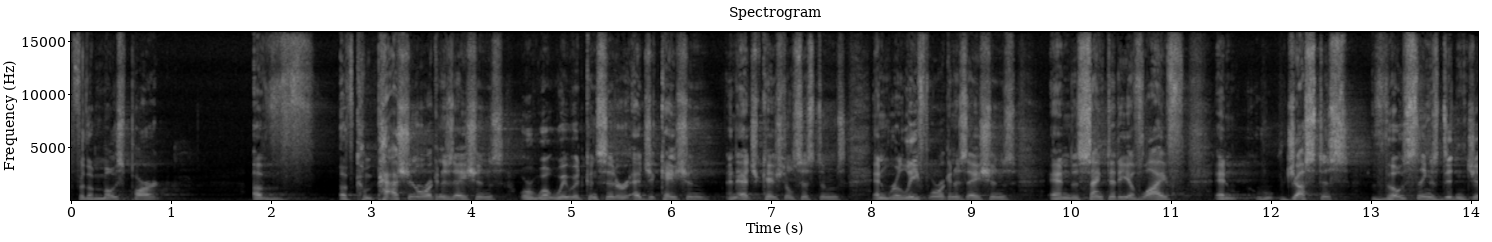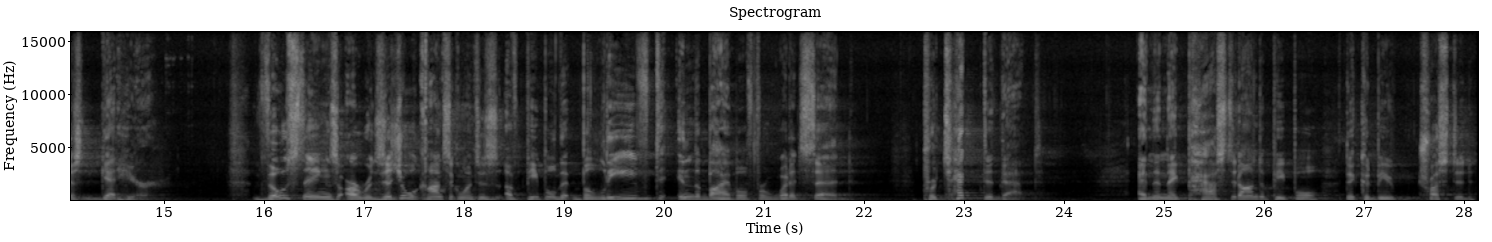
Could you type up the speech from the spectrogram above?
for the most part, of, of compassion organizations or what we would consider education and educational systems and relief organizations and the sanctity of life and justice those things didn't just get here. Those things are residual consequences of people that believed in the Bible for what it said, protected that, and then they passed it on to people that could be trusted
